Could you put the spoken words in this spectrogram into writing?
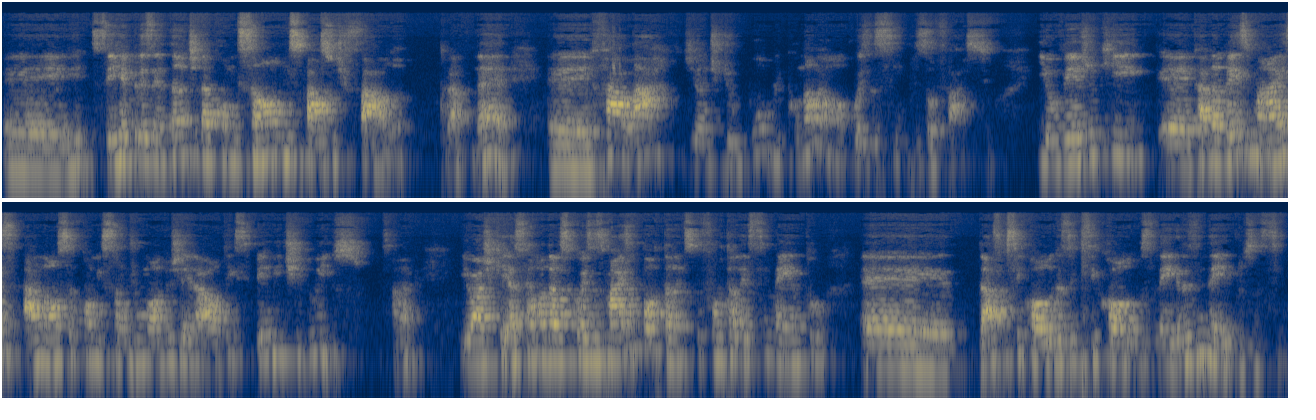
é, ser representante da comissão no espaço de fala, né? É, falar diante de um público não é uma coisa simples ou fácil. E eu vejo que é, cada vez mais a nossa comissão, de um modo geral, tem se permitido isso, sabe? E eu acho que essa é uma das coisas mais importantes do fortalecimento é, das psicólogas e psicólogos negras e negros, assim.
